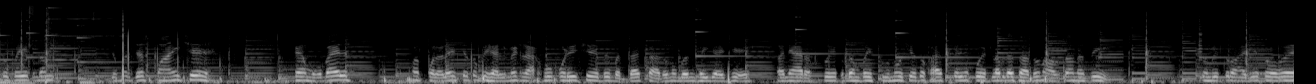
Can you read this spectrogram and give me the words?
તો ભાઈ એકદમ જબરજસ્ત પાણી છે. મોબાઈલ પણ પલળે છે તો ભાઈ હેલ્મેટ રાખવું પડ્યું છે, ભાઈ બધા જ સાધનો બંધ થઈ જાય છે. અને આ રસ્તો એકદમ ભાઈ સૂનો છે, તો ખાસ કરીને કોઈ એટલા બધા સાધનો આવતા નથી. તો મિત્રો આજે તો હવે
